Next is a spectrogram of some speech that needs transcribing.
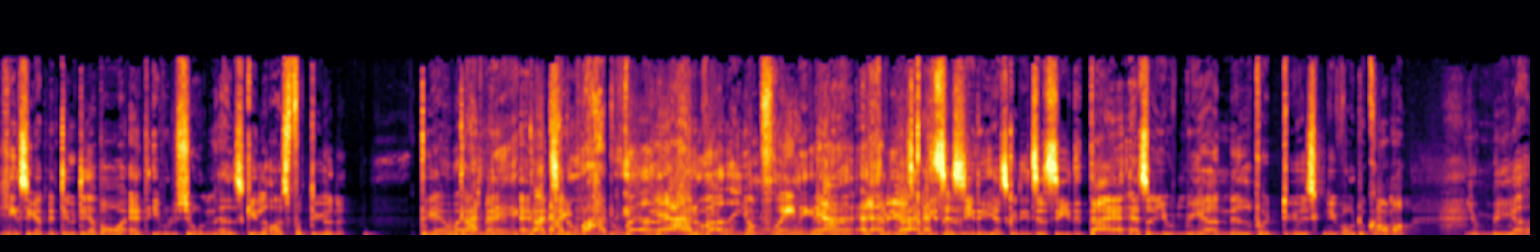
helt sikkert. Men det er jo der, hvor at evolutionen adskiller os fra dyrene. Det er jo, Gør at man, det? at Gør, man har, tænker- du, har, du været, Ja, har du været i Jomfruenegade? Ja, Altså, ja men jeg skulle lige altså, til at sige det. Jeg skulle lige til at sige det. Der er, altså, jo mere nede på et dyrisk niveau du kommer, jo mere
